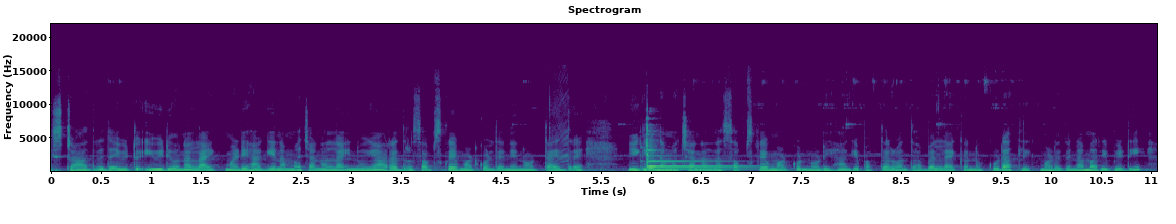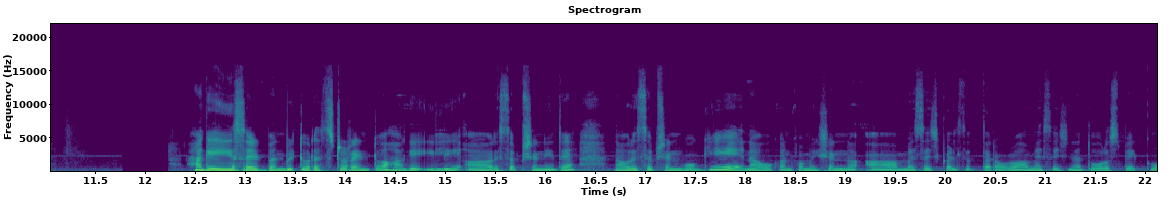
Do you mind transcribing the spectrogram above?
ಇಷ್ಟ ಆದರೆ ದಯವಿಟ್ಟು ಈ ವಿಡಿಯೋನ ಲೈಕ್ ಮಾಡಿ. ಹಾಗೆ ನಮ್ಮ ಚಾನಲ್ನ ಇನ್ನೂ ಯಾರಾದರೂ ಸಬ್ಸ್ಕ್ರೈಬ್ ಮಾಡ್ಕೊಳ್ದೇನೆ ನೋಡ್ತಾ ಇದ್ದರೆ ಈಗಲೇ ನಮ್ಮ ಚಾನಲ್ನ ಸಬ್ಸ್ಕ್ರೈಬ್ ಮಾಡ್ಕೊಂಡು ನೋಡಿ. ಹಾಗೆ ಪಕ್ಕದಲ್ಲಿರುವಂತಹ ಬೆಲ್ಲೈಕನ್ನು ಕೂಡ ಕ್ಲಿಕ್ ಮಾಡೋದನ್ನು ಮರಿಬೇಡಿ. ಹಾಗೆ ಈ ಸೈಡ್ ಬಂದುಬಿಟ್ಟು ರೆಸ್ಟೋರೆಂಟು ಹಾಗೆ ಇಲ್ಲಿ ರಿಸೆಪ್ಷನ್ ಇದೆ. ನಾವು ರಿಸೆಪ್ಷನ್ಗೆ ಹೋಗಿ ನಾವು ಕನ್ಫರ್ಮೇಷನ್ ಮೆಸೇಜ್ ಕಳಿಸಿರ್ತಾರೆ ಅವರು ಆ ಮೆಸೇಜ್ನ ತೋರಿಸ್ಬೇಕು.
